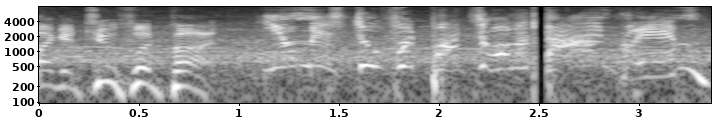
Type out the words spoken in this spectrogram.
Like a two-foot putt. You miss two-foot putts all the time, Grim.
